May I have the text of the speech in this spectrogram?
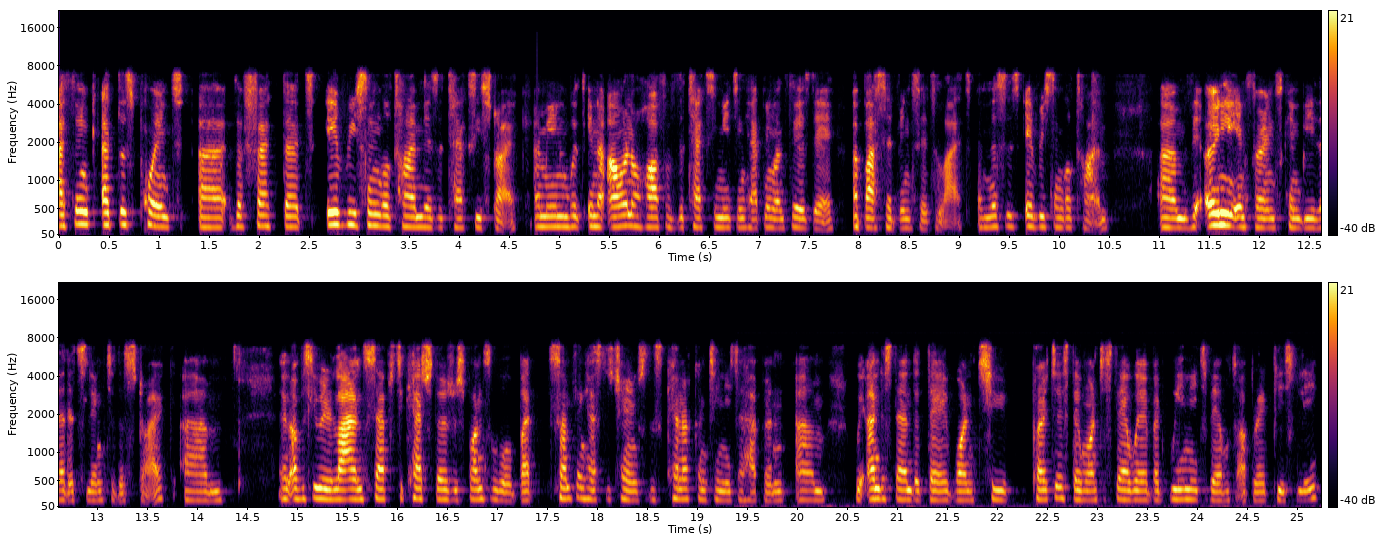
I think at this point, uh, the fact that every single time there's a taxi strike, I mean, within an hour and a half of the taxi meeting happening on Thursday, a bus had been set alight. And this is every single time. Um, the only inference can be that it's linked to the strike. Um, and obviously, we rely on SAPS to catch those responsible, but something has to change. This cannot continue to happen. Um, we understand that they want to protest, they want to stay away, but we need to be able to operate peacefully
